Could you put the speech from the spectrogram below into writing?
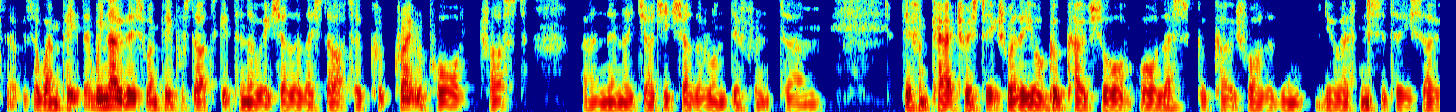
so, so when people we know this, when people start to get to know each other, they start to create rapport, trust, and then they judge each other on different um, different characteristics, whether you're a good coach or or less good coach, rather than your ethnicity. So.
